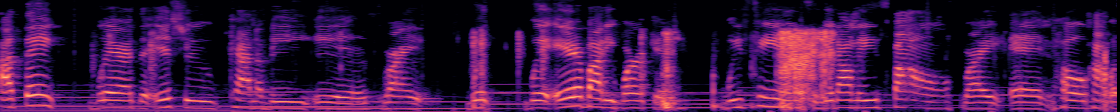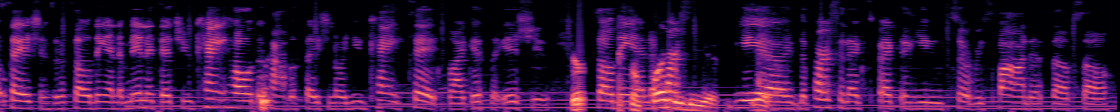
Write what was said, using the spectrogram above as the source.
I think where the issue kind of be is right with with everybody working, we tend to get on these phones, right, and hold conversations. And so then the minute that you can't hold the conversation or you can't text, like it's an issue. So then Some the person, business. yeah, the person expecting you to respond and stuff. So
